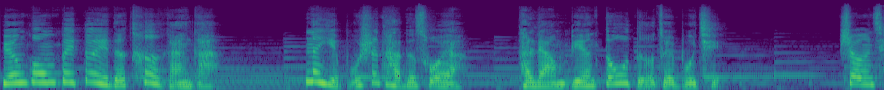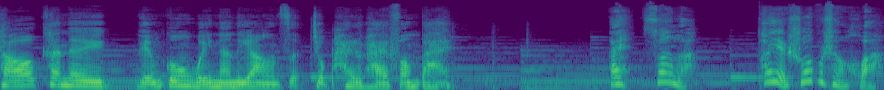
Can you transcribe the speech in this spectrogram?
员工被怼得特尴尬，那也不是他的错呀，他两边都得罪不起。盛乔看那员工为难的样子，就拍了拍方白：“哎，算了，他也说不上话。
